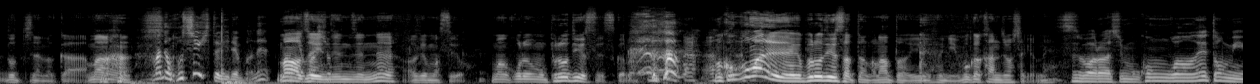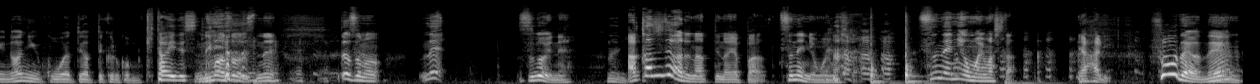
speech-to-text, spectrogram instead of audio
どっちなのか。まあ、まあでも欲しい人いればね。まあ、ぜひ全然ね、あげますよ。まあ、これもうプロデュースですから。まあ、ここまでプロデュースだったのかなというふうに僕は感じましたけどね。素晴らしい。もう今後のね、トミー何こうやってやってくるかも期待ですね。まあそうですね。ただその、ね、すごいね。何？赤字ではあるなっていうのはやっぱ常に思いました。常に思いました。やはり。そうだよね。うん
